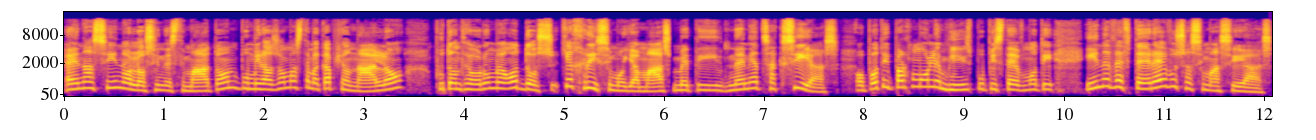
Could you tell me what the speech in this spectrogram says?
ένα σύνολο συναισθημάτων που μοιραζόμαστε με κάποιον άλλο, που τον θεωρούμε όντως και χρήσιμο για μας, με την έννοια της αξίας. Οπότε υπάρχουμε όλοι εμείς που πιστεύουμε ότι είναι δευτερεύουσα σημασίας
